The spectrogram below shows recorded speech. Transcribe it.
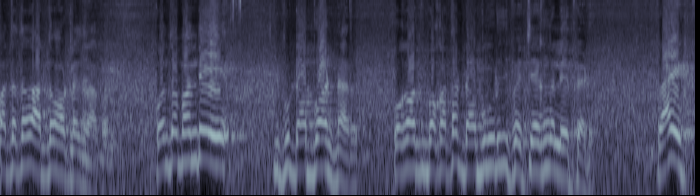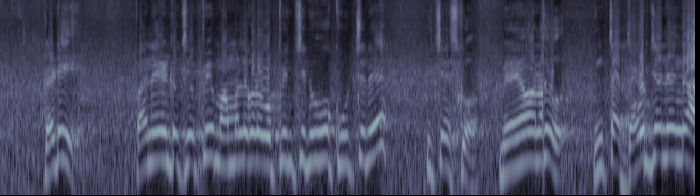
పద్ధతిలో అర్థం అవ్వట్లేదు నాకు. కొంతమంది ఇప్పుడు డబ్బు అంటున్నారు. ఒక ఒక డబ్బు గురించి ప్రత్యేకంగా లేపాడు. Right ready. పని ఏంటో చెప్పి మమ్మల్ని కూడా ఒప్పించి నువ్వు కూర్చుని ఇచ్చేసుకో. మేమేమన్నా ఇంత దౌర్జన్యంగా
